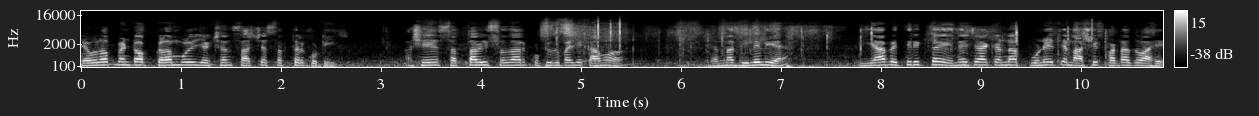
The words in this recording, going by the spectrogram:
development of Kalamboli junction सातशे सत्तर कोटी. असे सत्तावीस हजार कोटी रुपयाची कामं त्यांना दिलेली आहे. या व्यतिरिक्त एन एच आयकडनं पुणे ते नाशिक फाटा जो आहे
